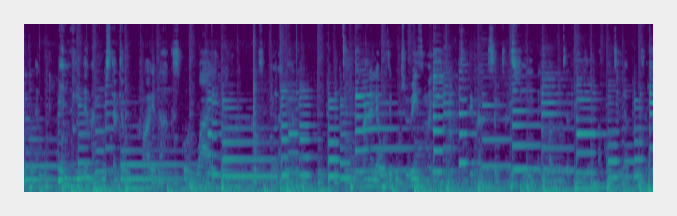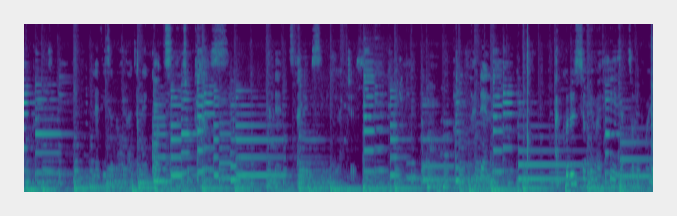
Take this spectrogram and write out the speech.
I would envy them, and most times I would cry and ask God why I could be like them. Finally, I was able to raise money to pay my acceptance fee, and faculty levies and all that, levies and all that, and I got into class and then started receiving lectures. And then I couldn't still pay my fees at some point.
